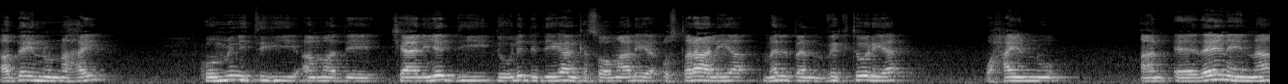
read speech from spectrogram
haddaynu nahay communitigii ama dee jaaliyadii dowladda deegaanka soomaaliya australia melbourne victoria waxaynu aan eedeyneynaa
